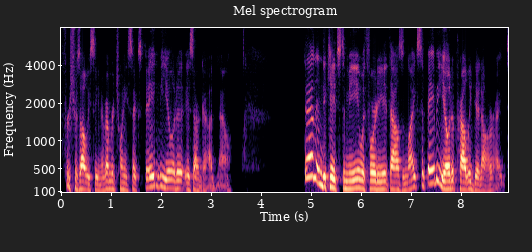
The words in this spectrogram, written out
First result we see, November 26, Baby Yoda is our God now. That indicates to me with 48,000 likes that Baby Yoda probably did all right.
